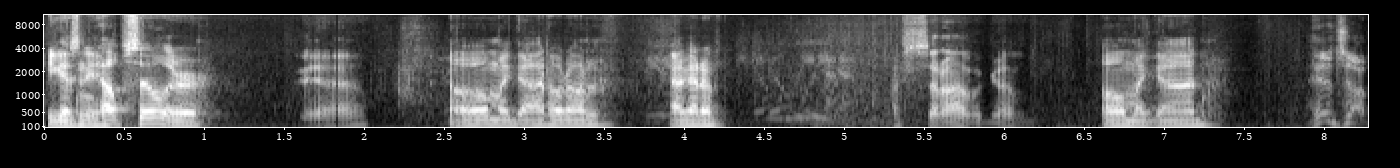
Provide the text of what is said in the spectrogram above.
You guys need help still, or? Yeah. Oh my god, hold on. I gotta. I still don't have a gun. Oh my god. heads up.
